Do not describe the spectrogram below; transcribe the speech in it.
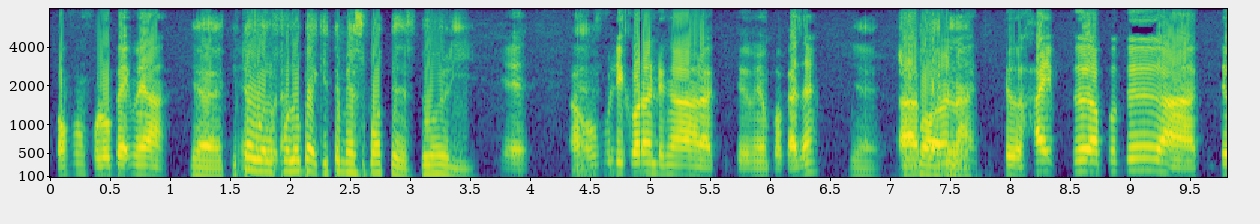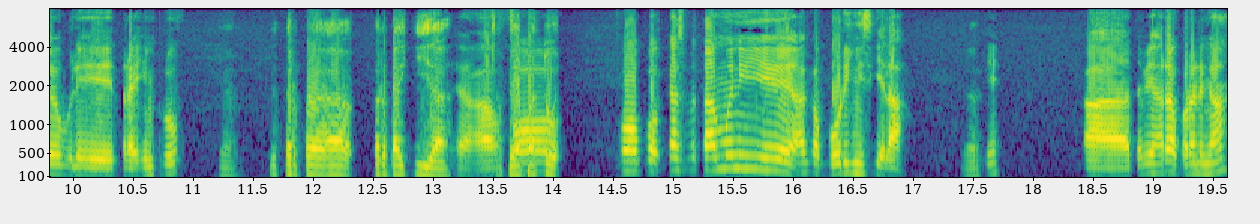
confirm follow back me lah. Ya, kita Ya, will betul follow back kita punya supporters. Don't worry. Yes. Ah, Yes. hopefully korang dengar lah kita punya podcast eh. Ya, Ah, insyaAllah korang ada. nak kita hype ke apa ke, ah, kita boleh try improve. Ya, kita terper, uh, perbaiki lah. Ya, uh, Apa yang patut. for, for podcast pertama ni eh, agak boring sikit lah. Ya. Okay. Uh, tapi harap korang dengar.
